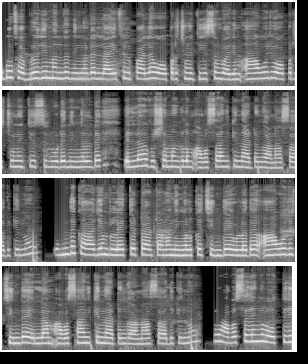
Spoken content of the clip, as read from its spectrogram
ഇത് ഫെബ്രുവരി മന്ത് നിങ്ങളുടെ ലൈഫിൽ പല ഓപ്പർച്യൂണിറ്റീസും വരും. ആ ഒരു ഓപ്പർച്യൂണിറ്റീസിലൂടെ നിങ്ങളുടെ എല്ലാ വിഷമങ്ങളും അവസാനിക്കുന്നതായിട്ടും കാണാൻ സാധിക്കുന്നു. എന്ത് കാര്യം റിലേറ്റഡ് ആയിട്ടാണോ നിങ്ങൾക്ക് ചിന്തയുള്ളത് ആ ഒരു ചിന്തയെല്ലാം അവസാനിക്കുന്നതായിട്ടും കാണാൻ സാധിക്കുന്നു. അവസരങ്ങൾ ഒത്തിരി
